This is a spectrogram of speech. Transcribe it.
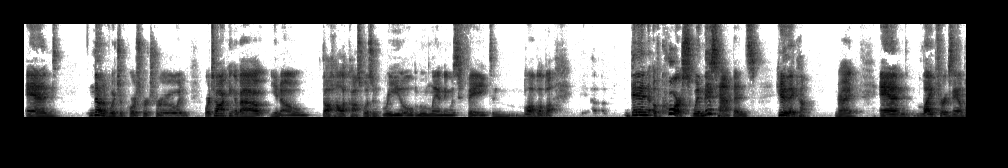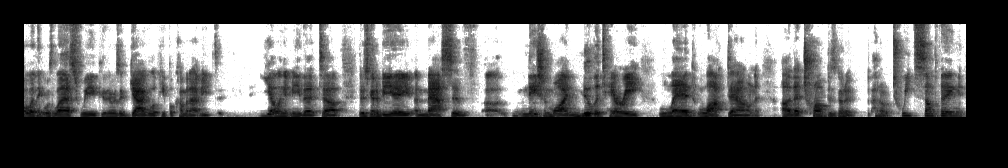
and none of which, of course, were true. And we're talking about, you know, the Holocaust wasn't real, the moon landing was faked, and blah blah blah. Then, of course, when this happens, here they come, right? And like, for example, I think it was last week, there was a gaggle of people coming at me yelling at me that uh, there's going to be a, a massive uh, nationwide military led lockdown, uh, that Trump is going to, I don't know, tweet something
